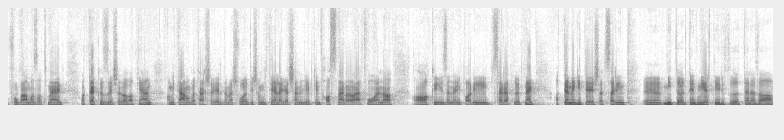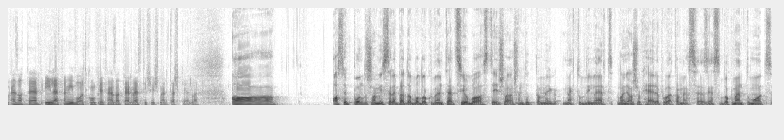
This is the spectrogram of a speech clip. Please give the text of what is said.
fogalmazott meg a te közlésed alapján, ami támogatásra érdemes volt, és ami ténylegesen egyébként hasznára állt volna a könyvzeneipari szereplőknek. A te megítélésed szerint mi történt, miért értődött el ez a, ez a terv, illetve mi volt konkrétan ez a terv, ezt is ismertes kérlek. A az, hogy pontosan mi szerepelt abban a dokumentációban, azt én sajnos nem tudtam még megtudni, mert nagyon sok helyről próbáltam megszerezni ezt a dokumentumot.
